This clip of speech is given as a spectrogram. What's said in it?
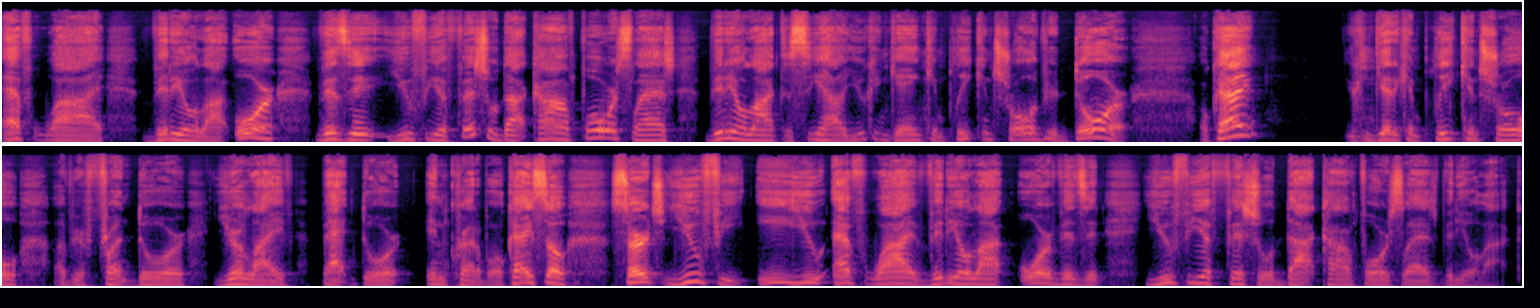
FY Video Lock or visit eufyofficial.com forward slash video lock to see how you can gain complete control of your door. Okay? You can get a complete control of your front door, your life, back door. Incredible. Okay. So search Eufy, E U F Y Video Lock, or visit eufyofficial.com forward slash video lock.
